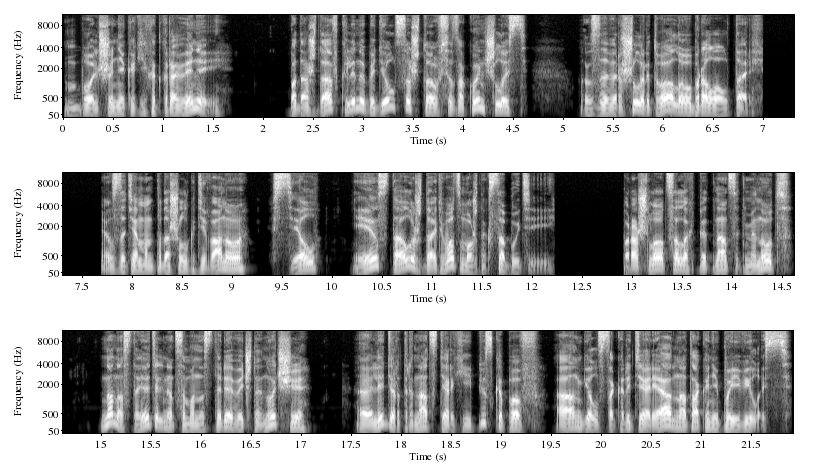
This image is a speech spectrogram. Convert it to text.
Больше никаких откровений? Подождав, Клин убедился, что все закончилось, завершил ритуал и убрал алтарь. Затем он подошел к дивану, сел и стал ждать возможных событий. Прошло целых 15 минут, но настоятельница монастыря Вечной Ночи Э, лидер 13 архиепископов, ангел сокрытия Арианна так и не появилась.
